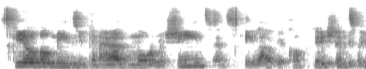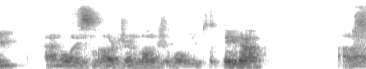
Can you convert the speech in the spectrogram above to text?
Scalable means you can add more machines and scale out your computations and analyze larger and larger volumes of data. Uh,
